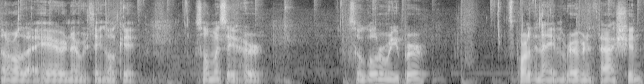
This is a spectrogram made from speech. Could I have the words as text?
I don't know that hair and everything. Okay, so I'm gonna say her. So Golden Reaper is part of the Knight Revenant faction,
